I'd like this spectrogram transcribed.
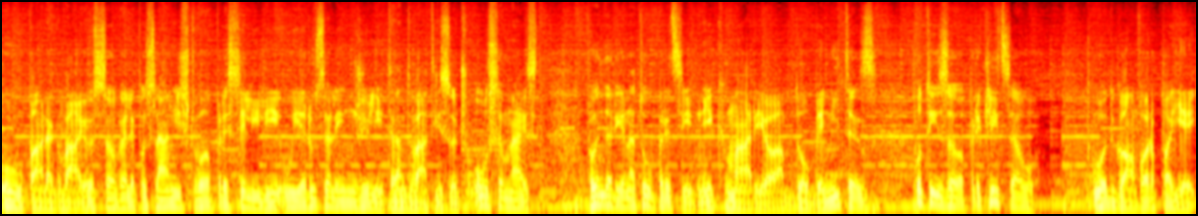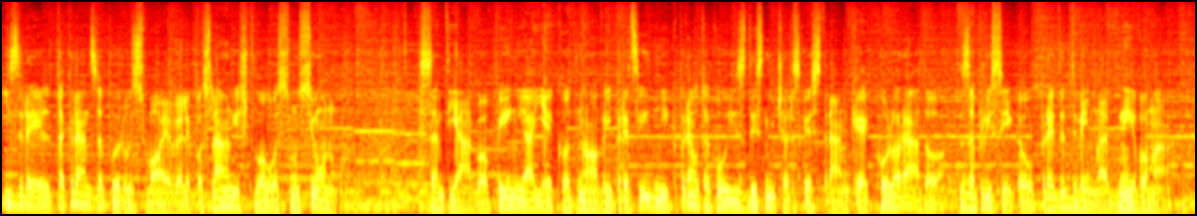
V Paragvaju so veleposlaništvo preselili v Jeruzalem že leta 2018, vendar je na to predsednik Mario Abdo Benitez potezo preklical V odgovor pa je Izrael takrat zaprl svoje veleposlaništvo v Asuncionu. Santiago Penja je kot novi predsednik prav tako iz desničarske stranke Colorado zaprisegal pred dvema dnevoma.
